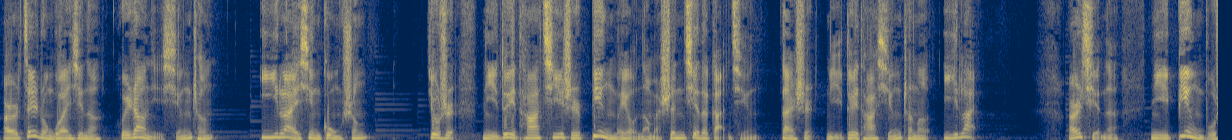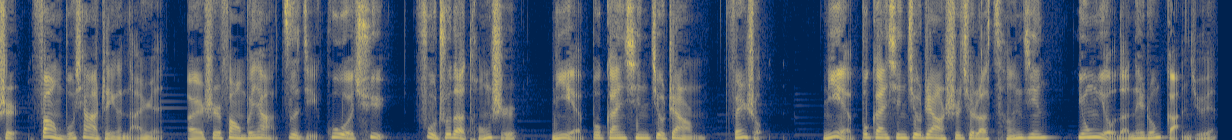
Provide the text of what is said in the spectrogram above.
而这种关系呢，会让你形成依赖性共生，就是你对他其实并没有那么深切的感情，但是你对他形成了依赖，而且呢，你并不是放不下这个男人，而是放不下自己过去付出的同时，你也不甘心就这样分手，你也不甘心就这样失去了曾经。拥有的那种感觉，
